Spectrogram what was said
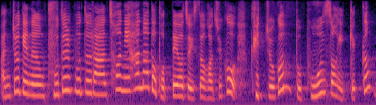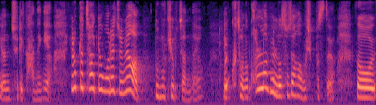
안쪽에는 부들부들한 천이 하나 더 덧대어져 있어가지고 귀 쪽은 또 보온성 있게끔 연출이 가능해요. 이렇게 착용을 해주면 너무 귀엽지 않나요? 네, 저는 컬러별로 소장하고 싶었어요. 그래서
